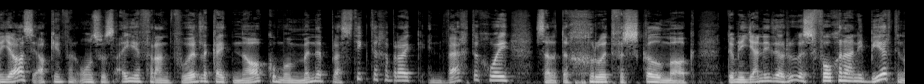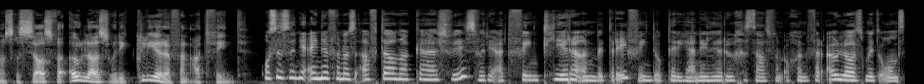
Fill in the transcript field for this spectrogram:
Nou ja, as elkeen van ons ons eie verantwoordelikheid nakom om minder plastiek te gebruik en weg te gooi, sal dit 'n groot verskil maak. Dominee Janie Leroux is volgende aan die beurt en ons gesels vir oulaas oor die kleure van Advent. Ons is aan die einde van ons aftel na Kersfees wat die adventklere aanbetref en Dr. Janie Leroux gesels vanoggend vir oulaas met ons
